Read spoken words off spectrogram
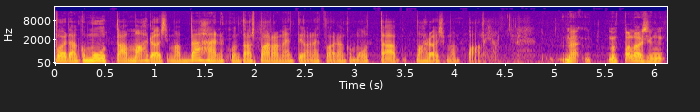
voidaanko muuttaa mahdollisimman vähän, kun taas parlamentti on, että voidaanko muuttaa mahdollisimman paljon. Mä, mä palaisin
